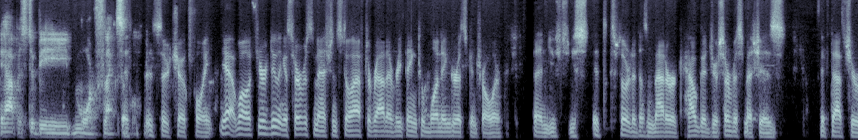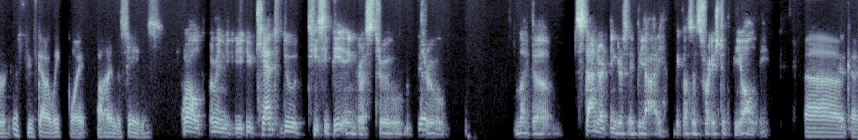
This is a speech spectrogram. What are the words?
it happens to be more flexible. it's their choke point. Yeah, well, if you're doing a service mesh and still have to route everything to one Ingress controller, then you, you it sort of doesn't matter how good your service mesh is if that's your if you've got a weak point behind the scenes. Well, I mean, you, you can't do TCP ingress through through like the standard ingress API because it's for HTTP only. Uh, okay.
